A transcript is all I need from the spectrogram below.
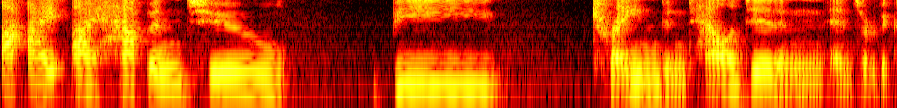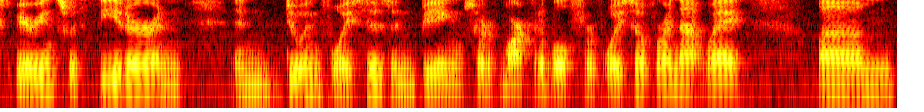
I I, I happen to be trained and talented and, and sort of experienced with theater and, and doing voices and being sort of marketable for voiceover in that way. Um,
